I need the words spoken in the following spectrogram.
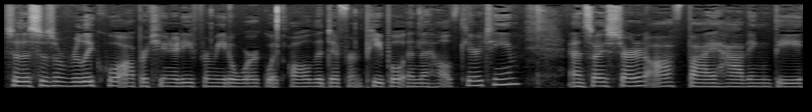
So this was a really cool opportunity for me to work with all the different people in the healthcare team. And so I started off by having the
